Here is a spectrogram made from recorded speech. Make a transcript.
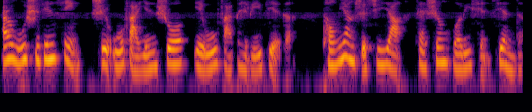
而无时间性是无法言说，也无法被理解的，同样是需要在生活里显现的。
